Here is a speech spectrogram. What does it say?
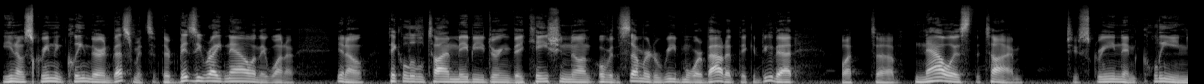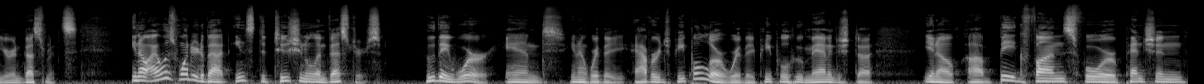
you know, screen and clean their investments. If they're busy right now and they want to, you know, take a little time maybe during vacation on over the summer to read more about it, they can do that. But uh, now is the time to screen and clean your investments. You know, I always wondered about institutional investors, who they were, and you know, were they average people or were they people who managed, uh, you know, uh, big funds for pension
